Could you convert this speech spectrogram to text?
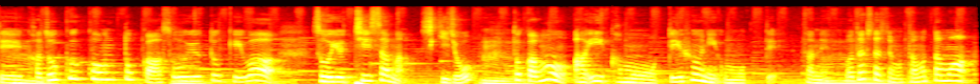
て、うん。家族婚とかそういう時は、そういう小さな式場うん。とかも、あいいかもっていうふうに思ってたね、うん。私たちもたまたま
